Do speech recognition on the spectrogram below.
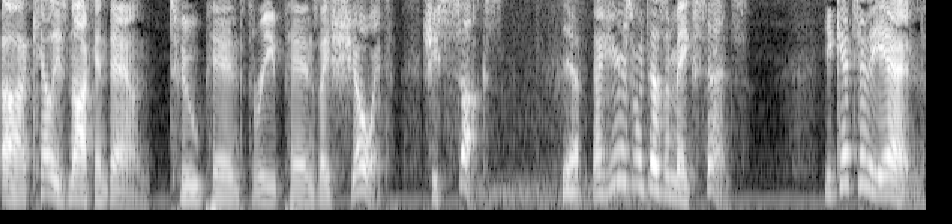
uh, Kelly's knocking down two pins, three pins. They show it. She sucks. Yeah. Now here's what doesn't make sense. You get to the end,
